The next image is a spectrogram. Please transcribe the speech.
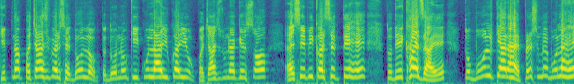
कितना पचास वर्ष है? दो लोग तो दोनों की कुल आयु का योग पचास गुना के सौ। ऐसे भी कर सकते हैं। तो देखा जाए तो बोल क्या रहा है? प्रश्न में बोला है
